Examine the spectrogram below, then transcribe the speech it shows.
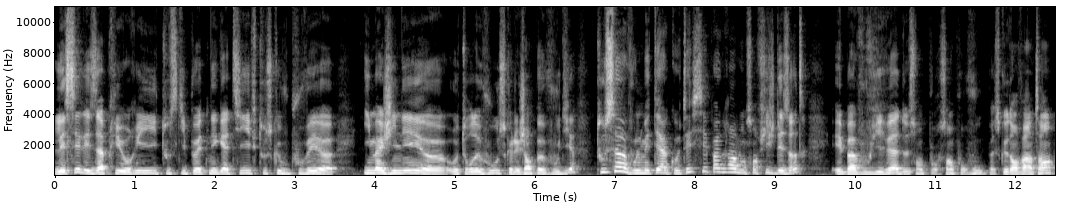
laisser les a priori, tout ce qui peut être négatif, tout ce que vous pouvez euh, imaginer euh, autour de vous, ce que les gens peuvent vous dire, tout ça, vous le mettez à côté, c'est pas grave, on s'en fiche des autres, et bah vous vivez à 200% pour vous, parce que dans 20 ans,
